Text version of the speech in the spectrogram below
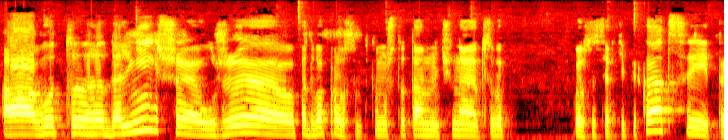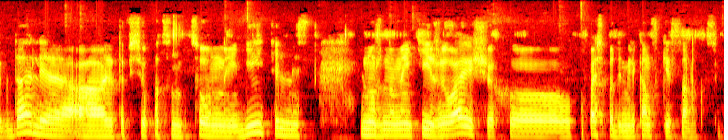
А вот э, дальнейшее уже под вопросом, потому что там начинаются вопросы сертификации и так далее, а это все подсанкционная деятельность, и нужно найти желающих э, попасть под американские санкции.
